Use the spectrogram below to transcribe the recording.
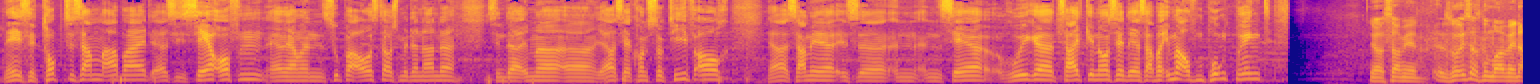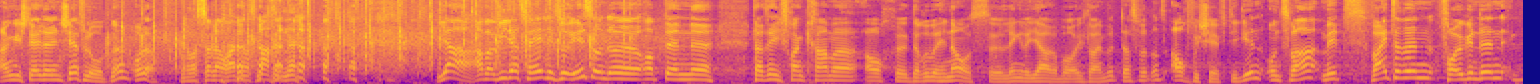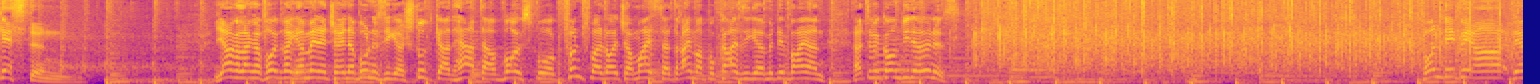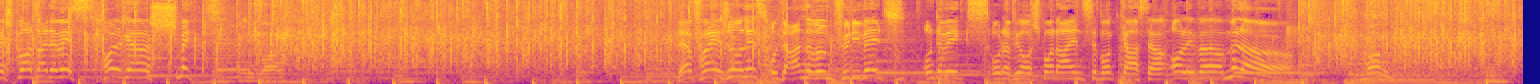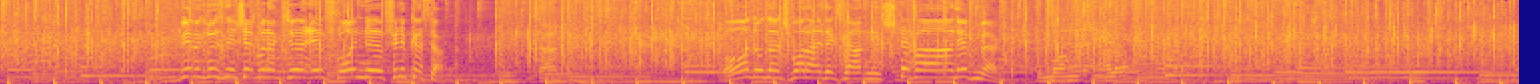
Nee, es ist eine Top-Zusammenarbeit. Ja, sie ist sehr offen. Ja, wir haben einen super Austausch miteinander. Sind da immer äh, ja, sehr konstruktiv auch. Ja, Samir ist äh, ein, ein sehr ruhiger Zeitgenosse, der es aber immer auf den Punkt bringt. Ja, Samir, so ist das nun mal, wenn ein Angestellter den Chef lobt, ne? oder? Ja, was soll er auch anders machen, ne? Ja, aber wie das Verhältnis so ist und äh, ob denn äh, tatsächlich Frank Kramer auch äh, darüber hinaus äh, längere Jahre bei euch sein wird, das wird uns auch beschäftigen. Und zwar mit weiteren folgenden Gästen. Jahrelang erfolgreicher Manager in der Bundesliga, Stuttgart, Hertha, Wolfsburg, fünfmal deutscher Meister, dreimal Pokalsieger mit den Bayern. Herzlich willkommen, Dieter Hönes. Von dpa, der Sportleiter West, Holger Schmidt. Guten Morgen. Der freie Journalist, unter anderem für die Welt unterwegs oder für auch Sport 1, der Podcaster Oliver Müller. Guten Morgen. Wir begrüßen den Chefredakteur Elf Freunde, Philipp Köster. Und unseren Sport 1-Experten Stefan Effenberg. Guten Morgen. Hallo.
